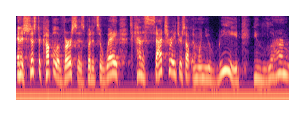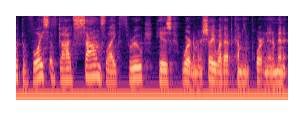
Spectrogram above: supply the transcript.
and it's just a couple of verses, but it's a way to kind of saturate yourself. And when you read, you learn what the voice of God sounds like through his word. And I'm going to show you why that becomes important in a minute.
